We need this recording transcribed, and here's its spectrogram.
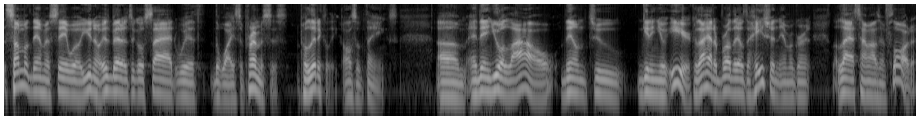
some of them have said, well, you know, it's better to go side with the white supremacists politically on some things. Um, and then you allow them to get in your ear. Because I had a brother that was a Haitian immigrant last time I was in Florida.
